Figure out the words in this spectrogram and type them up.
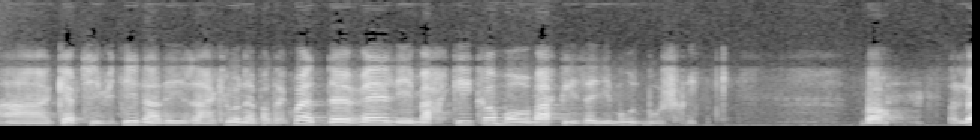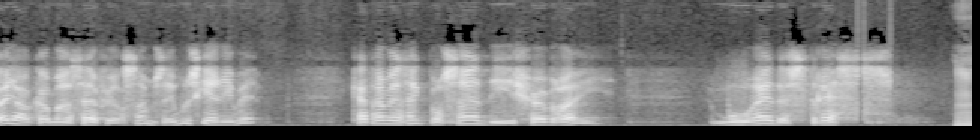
en captivité dans des enclos, n'importe quoi, devaient les marquer comme on marque les animaux de boucherie. Bon. Là, ils ont commencé à faire ça, mais savez-vous ce qui arrivait? 85% des chevreuils mouraient de stress. Hmm.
